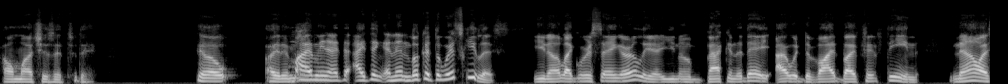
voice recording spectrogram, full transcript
how much is it today. You know, I remember. I mean, I, th- I think, and then look at the whiskey list. You know, like we were saying earlier, you know, back in the day, I would divide by 15. Now I,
